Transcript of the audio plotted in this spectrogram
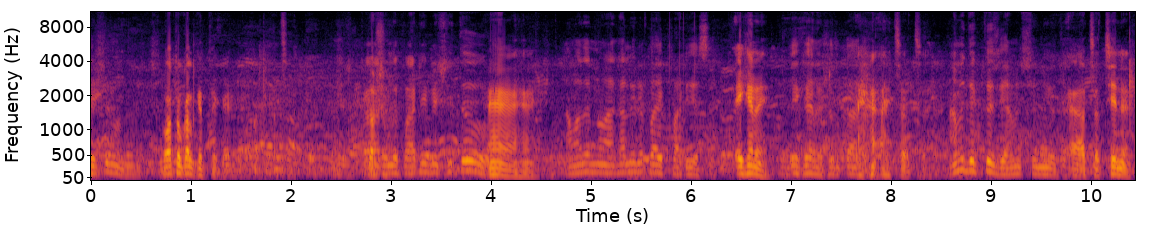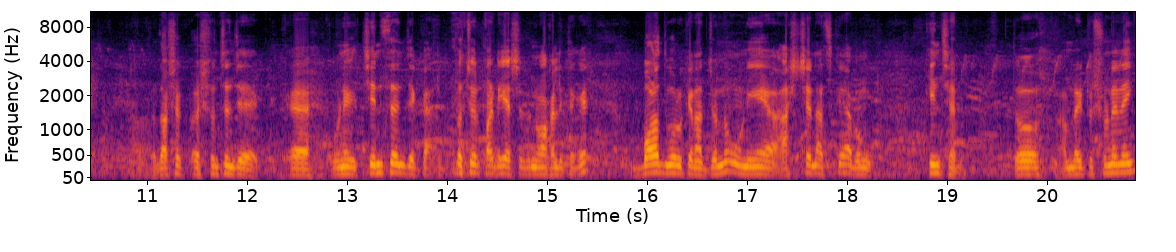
বেশি মনে হচ্ছে। গতকালকের থেকে। আসলে পার্টি বেশি তো। হ্যাঁ হ্যাঁ। আমাদের নোয়াখালীর কয়েক পার্টি আছে। এখানে? এখানে আচ্ছা আচ্ছা। আমি দেখতেছি আমি চিনি আচ্ছা চেনেন। দর্শক শুনছেন যে উনি চিনছেন যে প্রচুর পার্টি আসে নোয়াখালী থেকে। বলদ গরু কেনার জন্য উনি আসছেন আজকে এবং কিনছেন। তো আমরা একটু শুনে নেই।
